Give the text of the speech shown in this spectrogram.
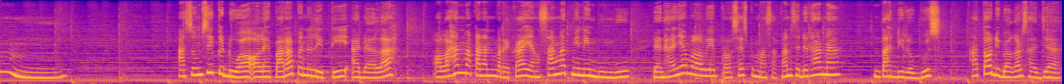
Hmm. Asumsi kedua oleh para peneliti adalah olahan makanan mereka yang sangat minim bumbu dan hanya melalui proses pemasakan sederhana, entah direbus atau dibakar saja.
